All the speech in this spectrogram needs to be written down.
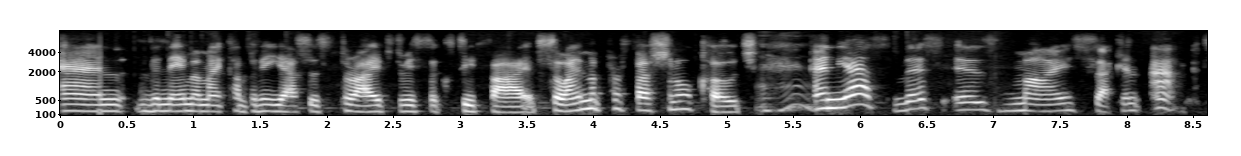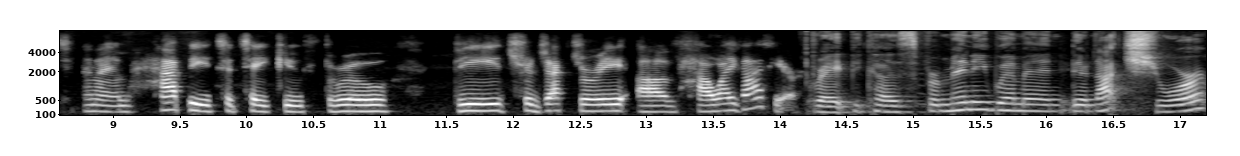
And the name of my company, yes, is Thrive 365. So I'm a professional coach. Mm-hmm. And yes, this is my second act. And I am happy to take you through the trajectory of how I got here. Great, because for many women, they're not sure.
